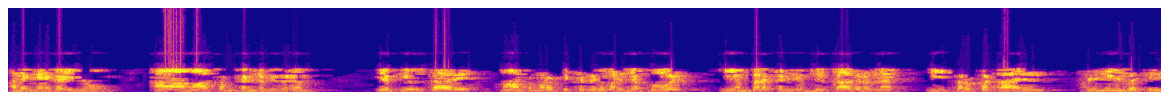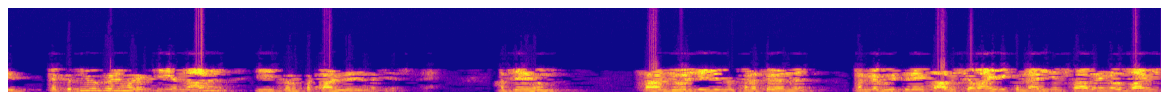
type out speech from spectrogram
അതെങ്ങനെ കഴിഞ്ഞു? ആ മാസം കണ്ട വിവരം. എ പി ഉസ്താദ് മാസം ഉറപ്പിച്ച വിവരം അറിഞ്ഞപ്പോൾ ഈ അമ്പലക്കണ്ടി അബ്ദുൽ എന്ന ഈ ചെറുപ്പക്കാരൻ പള്ളിയിൽ വെച്ച് തെക്കത്തീർക്കണി മുഴക്കി എന്നാണ് ഈ ചെറുപ്പക്കാരന്റെ കേസ് അദ്ദേഹം താൻ ജോലി ചെയ്യുന്ന സ്ഥലത്ത് നിന്ന് തന്റെ വീട്ടിലേക്ക് ആവശ്യമായിരിക്കുന്ന അരിയും സാധനങ്ങളും വാങ്ങി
